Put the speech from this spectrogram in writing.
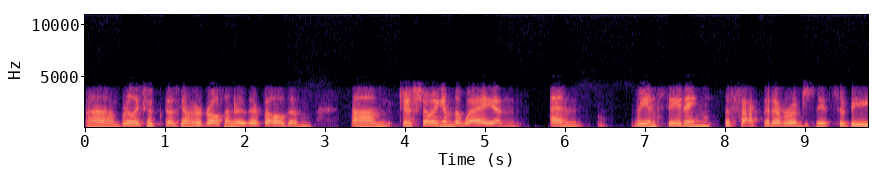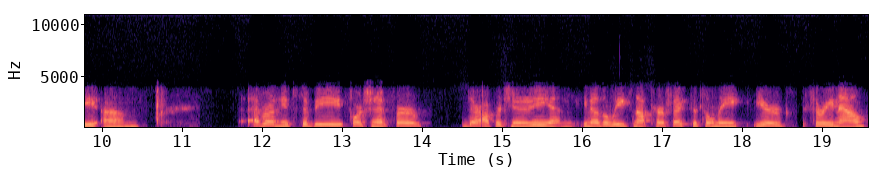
um, really took those younger girls under their belt and um, just showing them the way and and reinstating the fact that everyone just needs to be um, everyone needs to be fortunate for their opportunity and you know the league's not perfect. It's only year three now.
